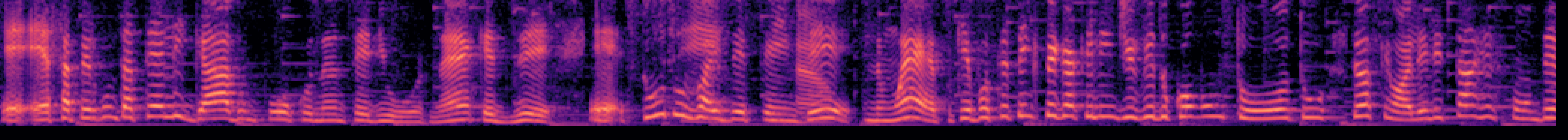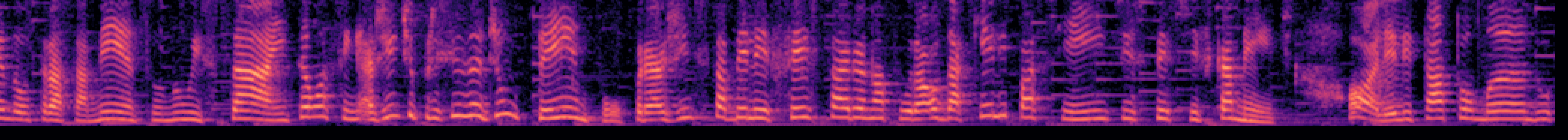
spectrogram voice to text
É, essa pergunta até é ligada um pouco na anterior, né? Quer dizer, é, tudo Sim, vai depender, é. não é? Porque você tem que pegar aquele indivíduo como um todo. Então, assim, olha, ele está respondendo ao tratamento, não está? Então, assim, a gente precisa de um tempo para a gente estabelecer a história natural daquele paciente especificamente olha, ele está tomando,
